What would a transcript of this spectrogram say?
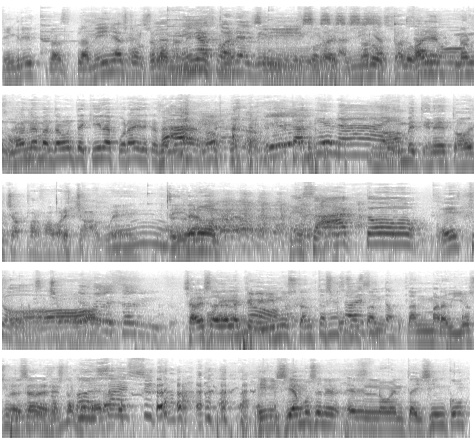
Ingrid, las, las niñas con su... Las niñas con el vino, sí, sí, sí. Salud. salud. Oye, ¿no, no le mandaron un tequila por ahí de casualidad, no? También hay. No, hombre, tiene de todo el show. Por favor, hecho, güey. Sí, pero, Exacto, hecho. ¿sabes, Adela, que Bueno. vivimos tantas cosas tan, maravillosas de suavecito. carrera? Iniciamos en el, en el 95,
